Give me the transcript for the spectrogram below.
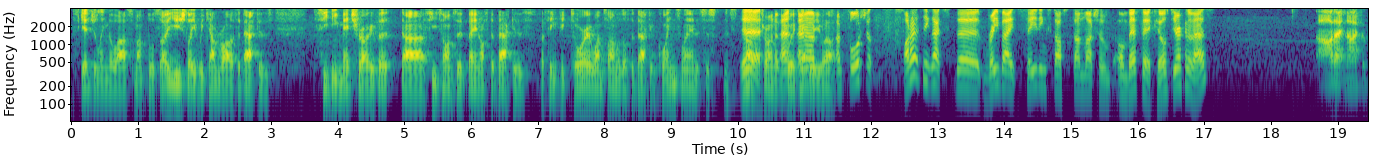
scheduling the last month or so. Usually we come right off the back of Sydney Metro, but uh, a few times they've been off the back of I think Victoria. One time was off the back of Queensland. It's just it's tough trying to and- work and, out where um, you are. Unfortunately, I don't think that's the rebate seeding stuff's done much on, on Betfair, Curls. Do you reckon it has? I don't know for WA.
